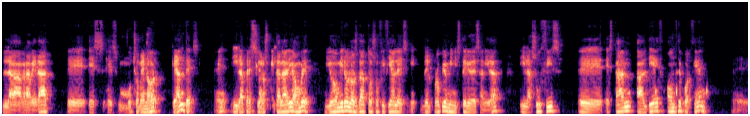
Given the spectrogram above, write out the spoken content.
la gravedad eh, es, mucho menor que antes. ¿eh? Y la presión hospitalaria, hombre, yo miro los datos oficiales del propio Ministerio de Sanidad y las UCIs eh, están al 10-11%. Eh,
